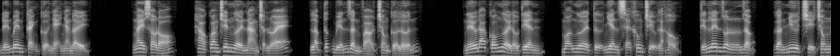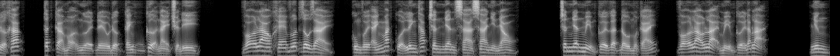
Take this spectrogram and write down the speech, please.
đến bên cạnh cửa nhẹ nhàng đẩy. Ngay sau đó, hào quang trên người nàng chợt lóe, lập tức biến dần vào trong cửa lớn. Nếu đã có người đầu tiên, mọi người tự nhiên sẽ không chịu lạc hậu, tiến lên run dập, gần như chỉ trong nửa khắc, tất cả mọi người đều được cánh cửa này chuyển đi. Võ Lao khẽ vuốt râu dài, cùng với ánh mắt của linh tháp chân nhân xa xa nhìn nhau. Chân nhân mỉm cười gật đầu một cái, võ Lao lại mỉm cười đáp lại. Nhưng,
